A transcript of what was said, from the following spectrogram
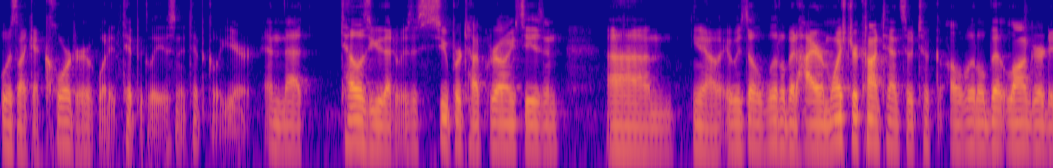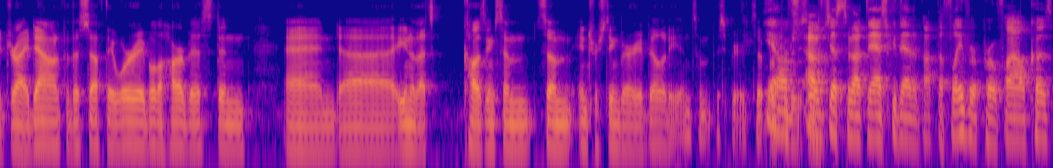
was like a quarter of what it typically is in a typical year, and that tells you that it was a super tough growing season. Um, you know, it was a little bit higher moisture content, so it took a little bit longer to dry down for the stuff they were able to harvest, and and uh, you know that's causing some some interesting variability in some of the spirits that yeah, I was, I was just about to ask you that about the flavor profile because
